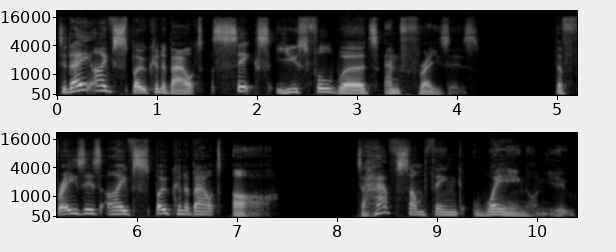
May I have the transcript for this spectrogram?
Today I've spoken about six useful words and phrases. The phrases I've spoken about are to have something weighing on you,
